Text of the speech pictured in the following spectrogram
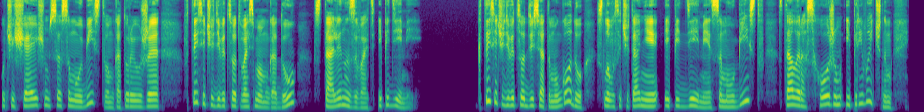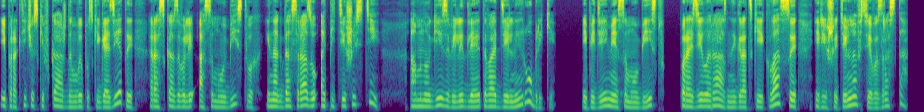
учащающимся самоубийствам, которые уже в 1908 году стали называть эпидемией. К 1910 году словосочетание «эпидемия самоубийств» стало расхожим и привычным, и практически в каждом выпуске газеты рассказывали о самоубийствах, иногда сразу о пяти-шести, а многие завели для этого отдельные рубрики. Эпидемия самоубийств поразила разные городские классы и решительно все возраста.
